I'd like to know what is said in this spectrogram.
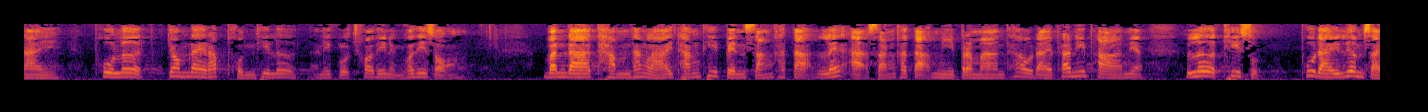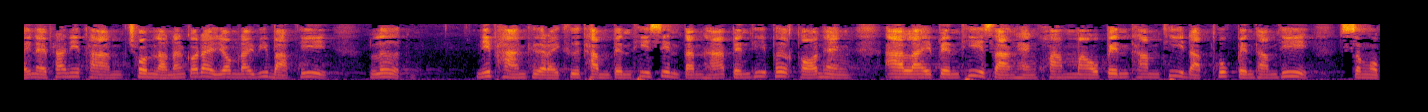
ในผู้เลิศย่อมได้รับผลที่เลิศ อันนี้กฎข้อที่หนึ่งข้อที่สองบรรดาธรรมทั้งหลายทั้งที่เป็นสังคตะและอสังคตะมีประมาณเท่าใด พระนิพพานเนี่ยเลิศที่สุด ผู้ใดเลื่อมใสในพระนิพพานชนเหล่านั้นก็ได้ย่อมได้วิบากที่ เลิศ นิพพานคืออะไรคือทำเป็นที่สิ้นตัณหา เป็นที่เพิกถอนแห่งอะไรเป็นที่สางแห่งความเมา เป็นธรรมที่ดับทุกข์เป็นธรรมที่สงบ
